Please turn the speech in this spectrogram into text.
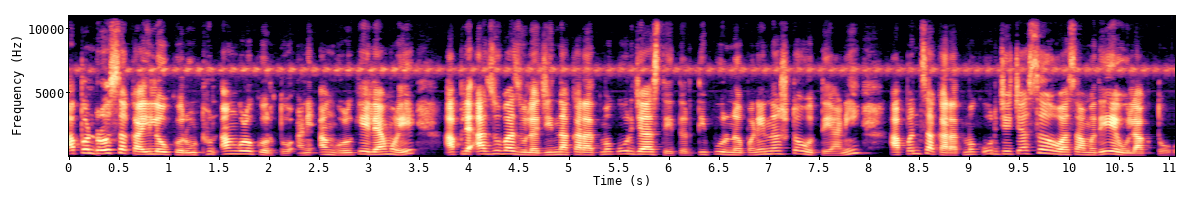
आपण रोज सकाळी लवकर उठून आंघोळ करतो आणि आंघोळ केल्यामुळे आपल्या आजूबाजूला जी नकारात्मक ऊर्जा असते तर ती पूर्णपणे नष्ट होते आणि आपण सकारात्मक ऊर्जेच्या सहवासामध्ये येऊ लागतो.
